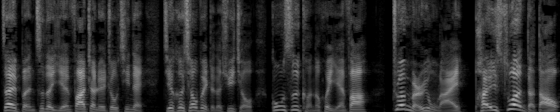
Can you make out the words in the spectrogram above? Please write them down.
在本次的研发战略周期内，结合消费者的需求，公司可能会研发专门用来拍蒜的刀。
